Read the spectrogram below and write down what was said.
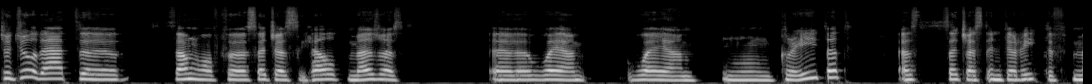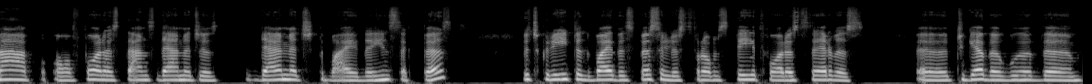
To do that, uh, some of uh, such as help measures were, were um, created, as such as interactive map of forest stands damages damaged by the insect pests, which created by the specialists from State Forest Service uh, together with the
